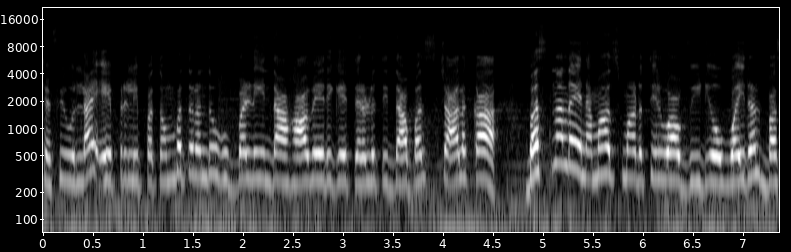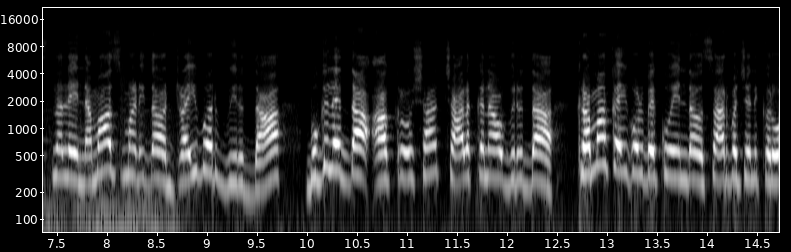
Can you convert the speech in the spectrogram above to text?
ಶಫಿವುಲ್ಲಾ ಏಪ್ರಿಲ್ ಇಪ್ಪತ್ತೊಂಬತ್ತರಂದು ಹುಬ್ಬಳ್ಳಿಯಿಂದ ಹಾವೇರಿಗೆ ತೆರಳುತ್ತಿದ್ದ ಬಸ್ ಚಾಲಕ ಬಸ್ನಲ್ಲೇ ನಮಾಜ್ ಮಾಡುತ್ತಿರುವ ವಿಡಿಯೋ ವೈರಲ್. ಬಸ್ನಲ್ಲೇ ನಮಾಜ್ ಮಾಡಿದ ಡ್ರೈವರ್ ವಿರುದ್ಧ ಬುಗಿಲೆದ್ದ ಆಕ್ರೋಶ. ಚಾಲಕನ ವಿರುದ್ಧ ಕ್ರಮ ಕೈಗೊಳ್ಳಬೇಕು ಎಂದು ಸಾರ್ವಜನಿಕರು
